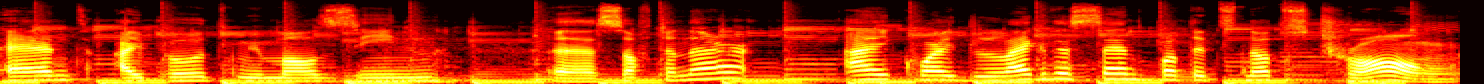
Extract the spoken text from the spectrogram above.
And I put Mimosin uh, softener I quite like the scent, but it's not strong,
